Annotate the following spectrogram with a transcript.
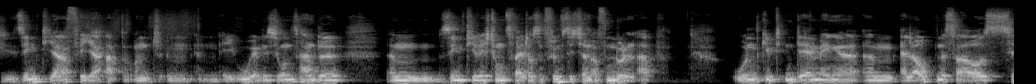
Die sinkt Jahr für Jahr ab und im, im EU-Emissionshandel ähm, sinkt die Richtung 2050 dann auf Null ab und gibt in der Menge ähm, Erlaubnisse aus,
